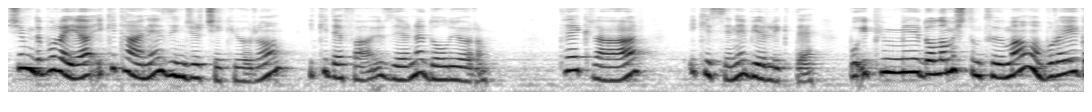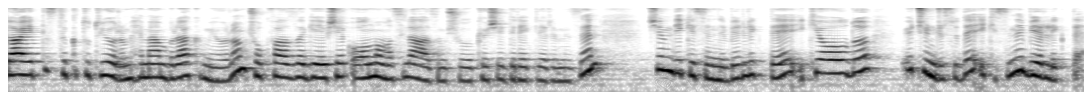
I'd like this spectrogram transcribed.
Şimdi buraya iki tane zincir çekiyorum. İki defa üzerine doluyorum. Tekrar ikisini birlikte. Bu ipimi dolamıştım tığıma ama burayı gayet de sıkı tutuyorum. Hemen bırakmıyorum. Çok fazla gevşek olmaması lazım şu köşe direklerimizin. Şimdi ikisini birlikte iki oldu. Üçüncüsü de ikisini birlikte.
